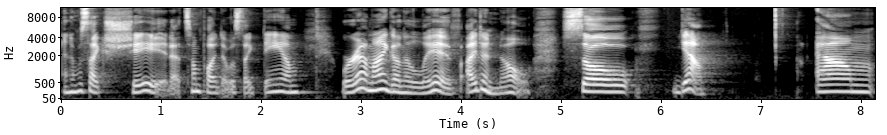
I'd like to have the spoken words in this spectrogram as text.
And I was like, shit. At some point, I was like, damn, where am I gonna live? I don't know. So, yeah. Um,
